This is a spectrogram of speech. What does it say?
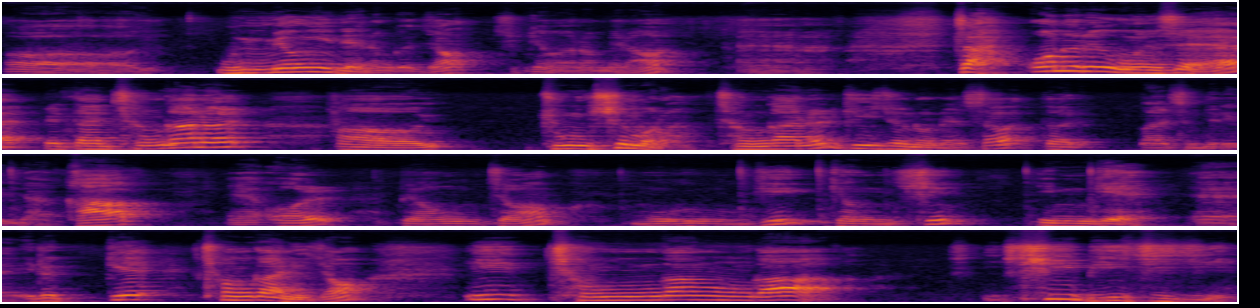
어, 운명이 되는 거죠. 쉽게 말하면. 예. 자 오늘의 운세 일단 천간을 어, 중심으로 천간을 기준으로 해서 또 말씀드립니다. 갑, 예, 월, 병정, 무기, 경신, 임계 예, 이렇게 천간이죠. 이 천간과 12지지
